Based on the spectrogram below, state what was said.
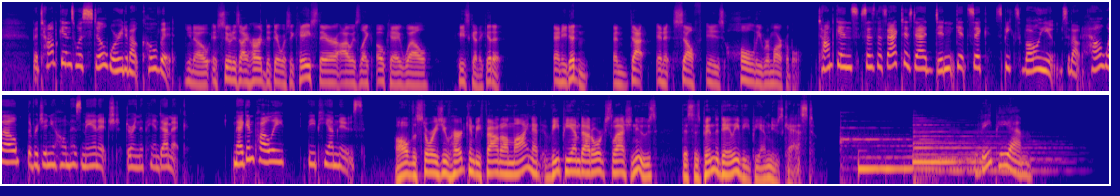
But Tompkins was still worried about COVID. You know, as soon as I heard that there was a case there, I was like, okay, well, he's going to get it. And he didn't. And that in itself is wholly remarkable. Tompkins says the fact his dad didn't get sick speaks volumes about how well the Virginia home has managed during the pandemic. Megan Pauly, VPM News. All the stories you've heard can be found online at vpm.org/news. This has been the daily VPM newscast. VPM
